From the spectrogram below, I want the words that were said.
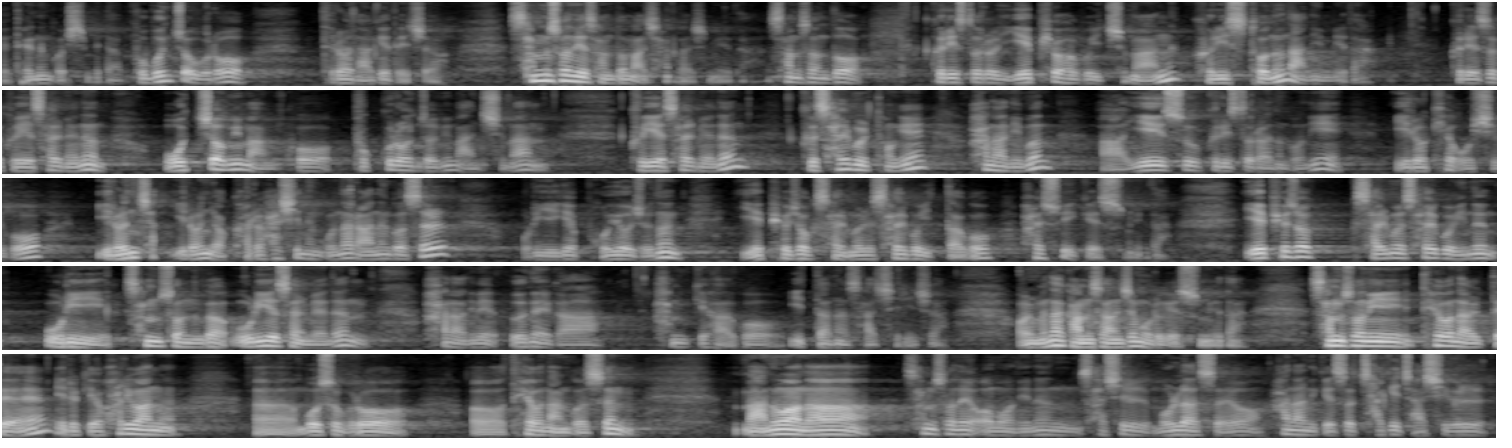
되는 것입니다. 부분적으로 드러나게 되죠. 삼손의 삶도 마찬가지입니다. 삼손도 그리스도를 예표하고 있지만 그리스도는 아닙니다. 그래서 그의 삶에는 오점이 많고 부끄러운 점이 많지만 그의 삶에는 그 삶을 통해 하나님은 아, 예수 그리스도라는 분이 이렇게 오시고 이런 이런 역할을 하시는구나라는 것을 우리에게 보여주는 예표적 삶을 살고 있다고 할 수 있겠습니다. 예표적 삶을 살고 있는 우리 삼손과 우리의 삶에는 하나님의 은혜가 함께하고 있다는 사실이죠. 얼마나 감사한지 모르겠습니다. 삼손이 태어날 때 이렇게 화려한 어, 모습으로 어, 태어난 것은 마누아나 삼손의 어머니는 사실 몰랐어요. 하나님께서 자기 자식을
